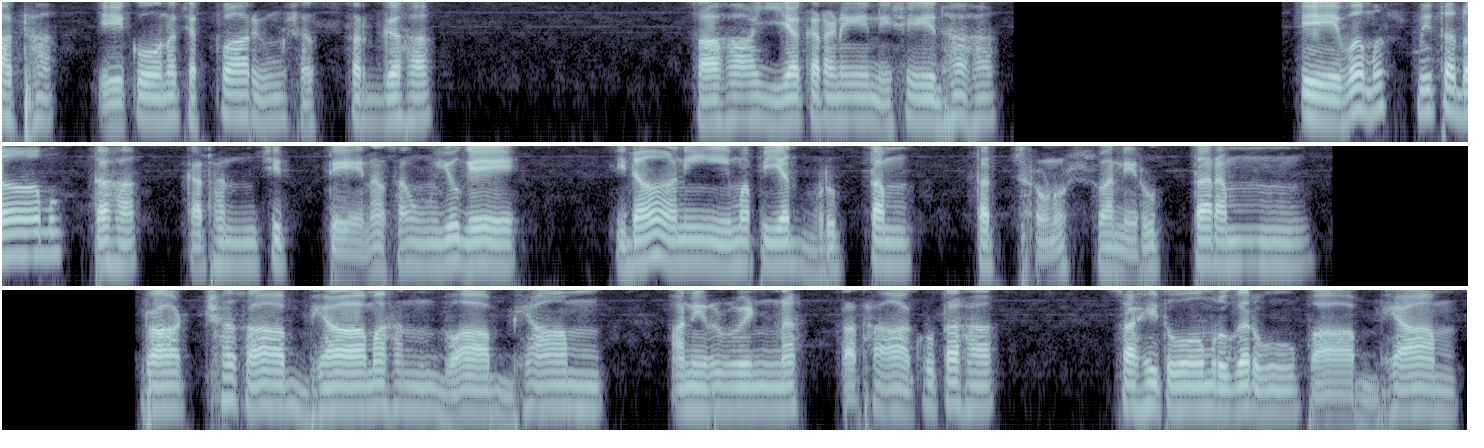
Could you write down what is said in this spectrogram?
अथ एकोनचत्वारिंशः सर्गः। साहाय्यकरणे निषेधः। एवमस्मि तदा मुक्तः। कथञ्चित्तेन संयुगे। इदानीमपि यद्वृत्तम् तच्छृणुष्व निरुत्तरम्। राक्षसाभ्यामहम् द्वाभ्याम् अनिर्विण्णः तथा कृतः सहितो मृगरूपाभ्याम्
